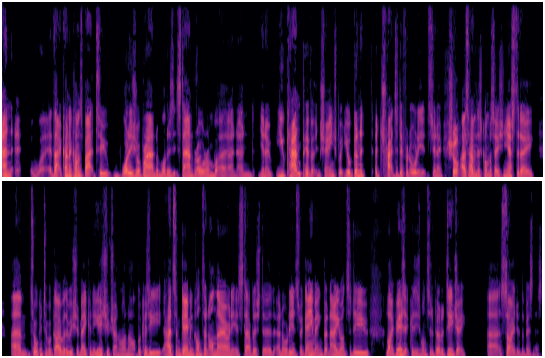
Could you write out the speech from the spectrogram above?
And uh, that kind of comes back to what is your brand and what does it stand right. for and, and and you know you can pivot and change but you're going to attract a different audience you know sure i was having this conversation yesterday um talking to a guy whether we should make a new youtube channel or not because he had some gaming content on there and he established a, an audience for gaming but now he wants to do live music because he's wanted to build a dj uh, side of the business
